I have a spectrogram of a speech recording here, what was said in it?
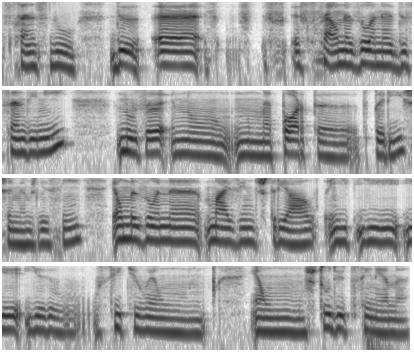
France do, de, uh, são na zona de Saint-Denis nos, no, numa porta de Paris, chamemos-lhe assim, é uma zona mais industrial e, e, e, e o, o sítio é um, é um estúdio de cinema.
